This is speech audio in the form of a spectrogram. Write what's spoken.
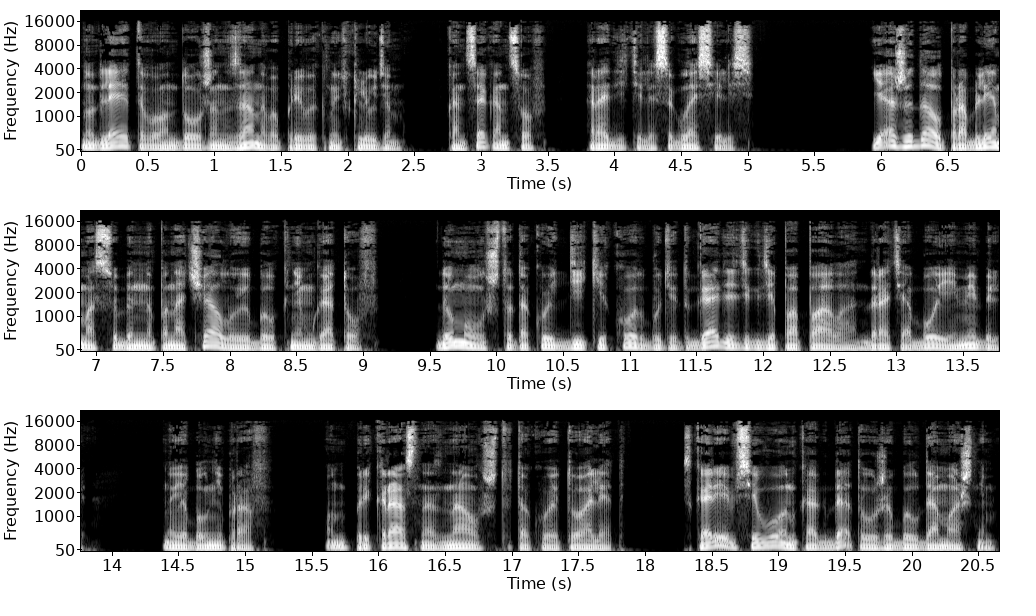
но для этого он должен заново привыкнуть к людям. В конце концов, родители согласились. Я ожидал проблем, особенно поначалу, и был к ним готов. Думал, что такой дикий кот будет гадить, где попало, драть обои и мебель, но я был неправ. Он прекрасно знал, что такое туалет. Скорее всего, он когда-то уже был домашним,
